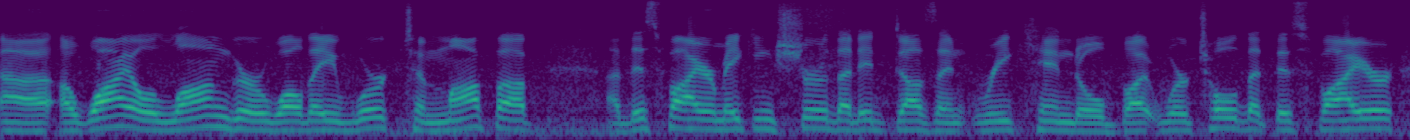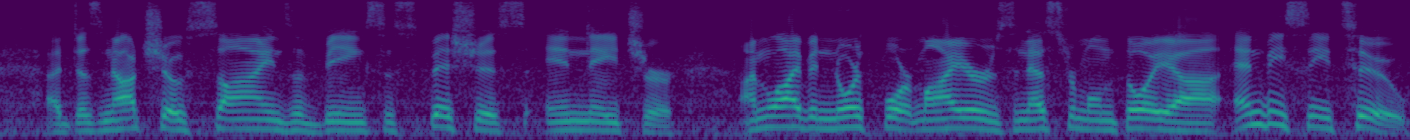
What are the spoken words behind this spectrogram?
uh, a while longer while they work to mop up uh, this fire, making sure that it doesn't rekindle. But we're told that this fire uh, does not show signs of being suspicious in nature. I'm live in North Fort Myers, Nestor Montoya, NBC2.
